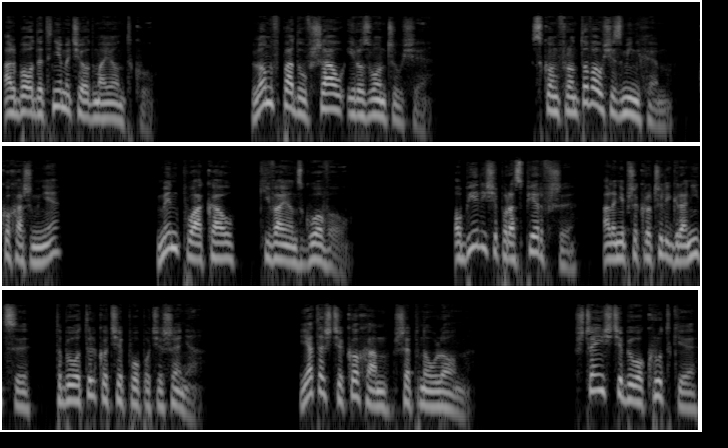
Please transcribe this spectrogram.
albo odetniemy cię od majątku. Lon wpadł w szał i rozłączył się. Skonfrontował się z Minchem. Kochasz mnie? Min płakał, kiwając głową. Objęli się po raz pierwszy, ale nie przekroczyli granicy, to było tylko ciepło pocieszenia. Ja też cię kocham, szepnął Lon. Szczęście było krótkie,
